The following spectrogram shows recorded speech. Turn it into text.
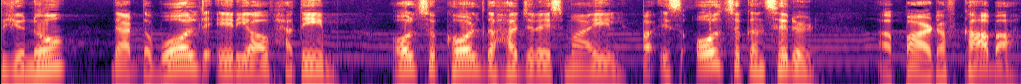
Do you know that the walled area of Hatim, also called the Hijr Ismail, is also considered a part of Kaaba?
